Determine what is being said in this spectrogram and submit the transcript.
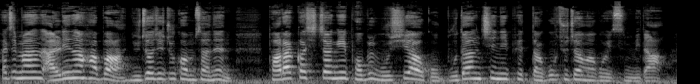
하지만 알리나 하바 뉴저지주 검사는 바라카 시장이 법을 무시하고 무단 침입했다고 주장하고 있습니다.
